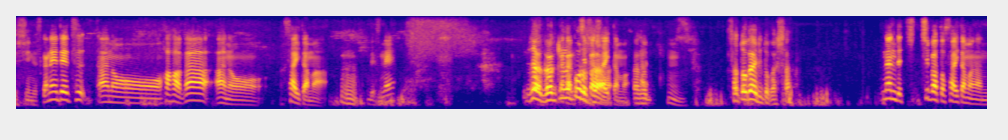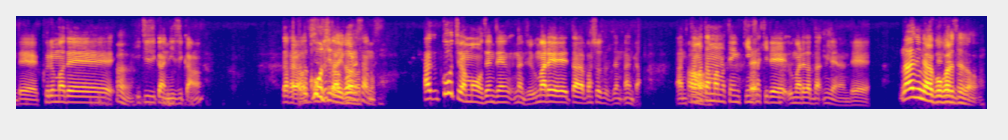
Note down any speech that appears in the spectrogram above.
出身ですかね、でつ、あのー母が、あのー埼玉うん。ですね。じゃあ、楽器の頃だからさ、千葉埼玉。あのはい、うん、里帰りとかした？なんで、ち千葉と埼玉なんで、車でうん。1時間、2時間？だから、私高知ずっとれてたんです。あ高知はもう全然、なんで生まれた場所じゃなんだ、あのたまたまの転勤先で生まれたみたいなんで、何に憧れてたの？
